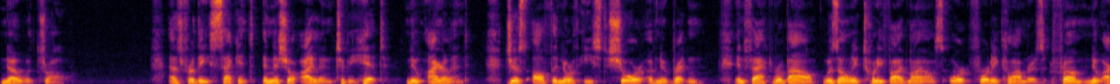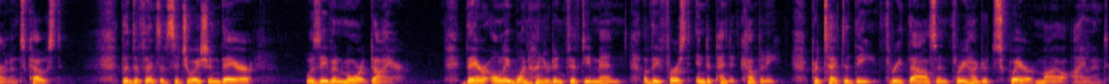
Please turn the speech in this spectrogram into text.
no withdrawal. As for the second initial island to be hit, New Ireland, just off the northeast shore of New Britain, In fact, Rabaul was only 25 miles or 40 kilometers from New Ireland's coast. The defensive situation there was even more dire. There, only 150 men of the 1st Independent Company protected the 3,300 square mile island.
